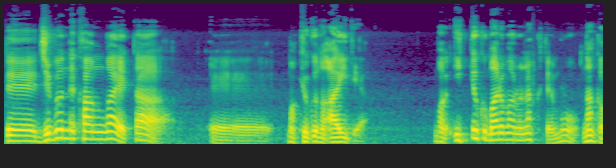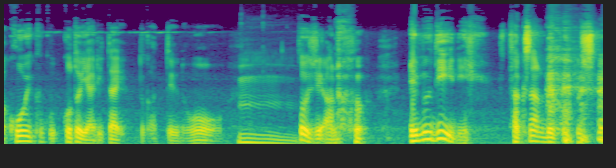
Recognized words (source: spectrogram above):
で、自分で考えた、えーまあ、曲のアイデア。まあ、一曲丸々なくても、なんかこういうことをやりたいとかっていうのを、当時、あの、MD にたくさん録音して、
